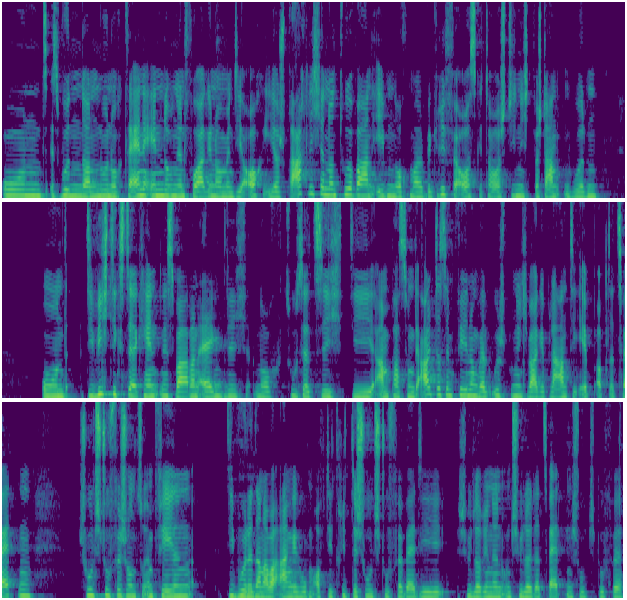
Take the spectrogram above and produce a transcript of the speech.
und es wurden dann nur noch kleine Änderungen vorgenommen, die auch eher sprachlicher Natur waren, eben nochmal Begriffe ausgetauscht, die nicht verstanden wurden. Und die wichtigste Erkenntnis war dann eigentlich noch zusätzlich die Anpassung der Altersempfehlung, weil ursprünglich war geplant, die App ab der zweiten Schulstufe schon zu empfehlen. Die wurde dann aber angehoben auf die dritte Schulstufe, weil die Schülerinnen und Schüler der zweiten Schulstufe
